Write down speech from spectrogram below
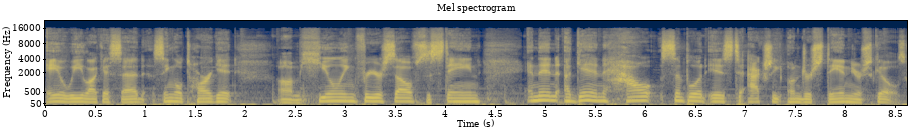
AoE, like I said, single target, um, healing for yourself, sustain, and then again, how simple it is to actually understand your skills.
